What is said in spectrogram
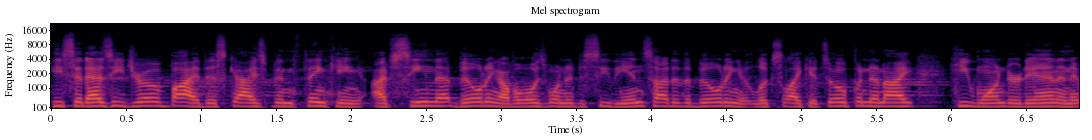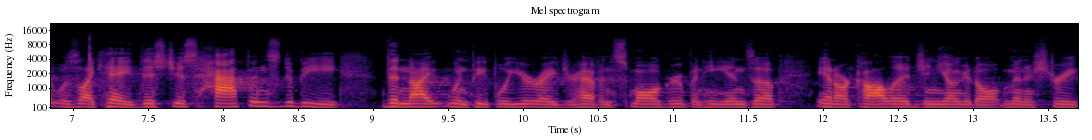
He said, as he drove by, this guy's been thinking, I've seen that building. I've always wanted to see the inside of the building. It looks like it's open tonight. He wandered in and it was like, hey, this just happens to be the night when people your age are having small group. And he ends up in our college and young adult ministry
